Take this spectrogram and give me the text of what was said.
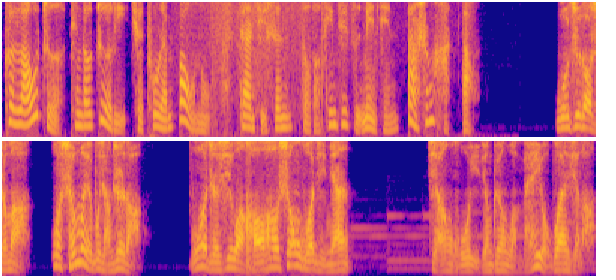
可老者听到这里，却突然暴怒，站起身走到天机子面前，大声喊道：“我知道什么？我什么也不想知道，我只希望好好生活几年。江湖已经跟我没有关系了，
